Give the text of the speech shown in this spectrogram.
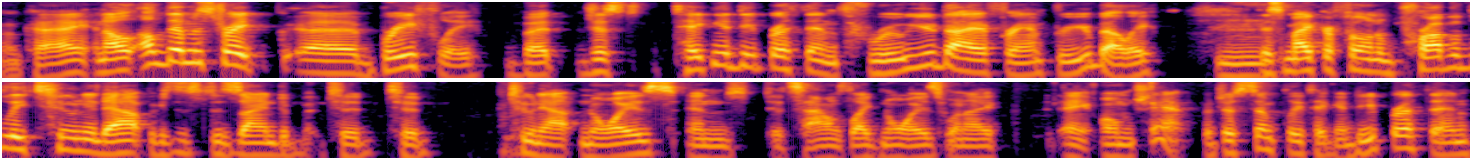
okay, and I'll, I'll demonstrate uh, briefly, but just taking a deep breath in through your diaphragm, through your belly. Mm. This microphone will probably tune it out because it's designed to, to, to tune out noise, and it sounds like noise when I, I om chant. But just simply taking a deep breath in.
